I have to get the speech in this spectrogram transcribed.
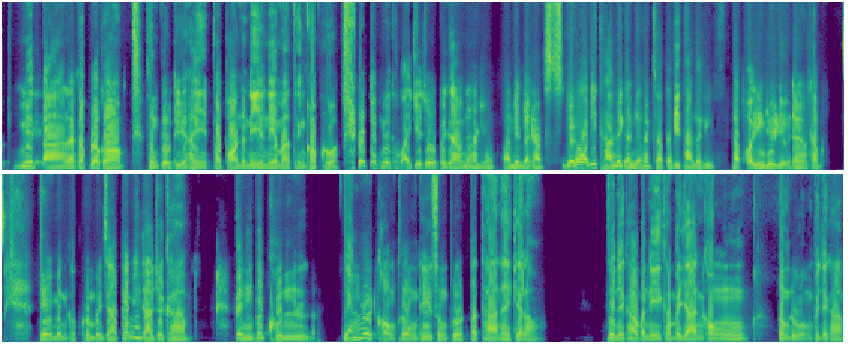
ดเมตตานะครับ แล้วก็ทรงโปรดที่ให้พระพรอันนี้เนี่ยมาถึงครอบครัวเราตบมือถวายเกียรติพระเจ้านะครับอาเมนนะครับ เดี๋ยวเราอธิษฐานด้วยกันนะครับครับอธิษฐานเลยครับขอยังยืนอยู่นะครับ เอเมนขอบคุณพระเจ้าพระบิดาเจ้าข้ามเป็นพระคุณล้ำเลิศของพระองค์ที่ทรงโปรดประทานให้แก่เราเห็นไหมครับวันนี้คำพยานของน้องดวงพระเจ้าครับ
